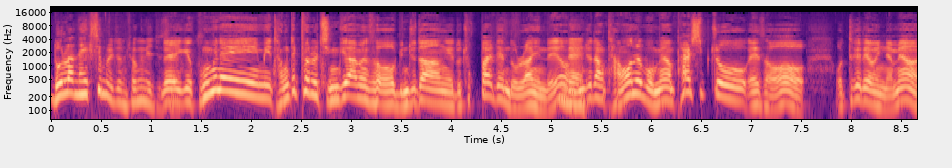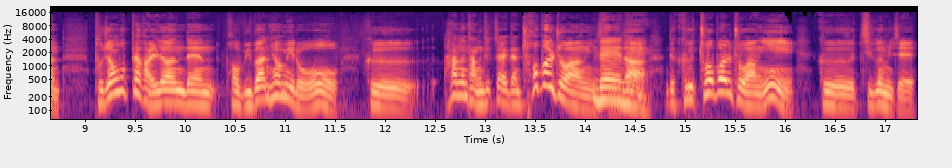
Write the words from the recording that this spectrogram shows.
논란의 핵심을 좀 정리해 주세요. 네, 이게 국민의힘이 당 대표를 징계하면서 민주당에도 촉발된 논란인데요. 네. 민주당 당원을 보면 80조에서 어떻게 되어 있냐면 부정부패 관련된 법 위반 혐의로 그 하는 당직자에 대한 처벌 조항이 있습니다. 네네. 네. 근데 그 처벌 조항이 그 지금 이제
